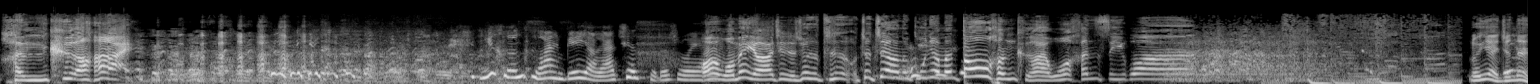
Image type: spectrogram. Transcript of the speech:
很可爱。你很可爱，你别咬牙切齿的说呀。啊，我没咬牙切齿就是这这这样的姑娘们都很可爱，我很喜欢。落叶真的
